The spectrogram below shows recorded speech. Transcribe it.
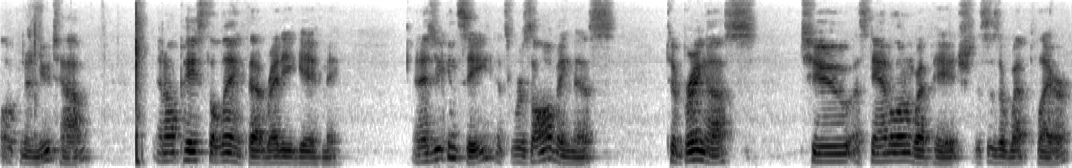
I'll open a new tab, and I'll paste the link that Ready gave me. And as you can see, it's resolving this to bring us to a standalone web page. This is a web player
